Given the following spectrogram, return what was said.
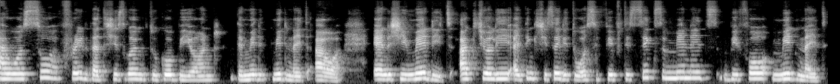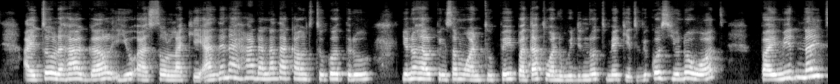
I was so afraid that she's going to go beyond the mid- midnight hour. And she made it. Actually, I think she said it was 56 minutes before midnight. I told her, girl, you are so lucky. And then I had another account to go through, you know, helping someone to pay, but that one we did not make it because you know what? by midnight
